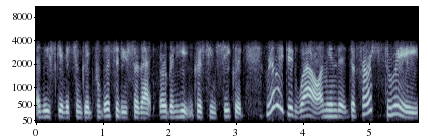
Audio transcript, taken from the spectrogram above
at least give it some good publicity. So that Urban Heat and Christine's Secret really did well. I mean, the the first three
